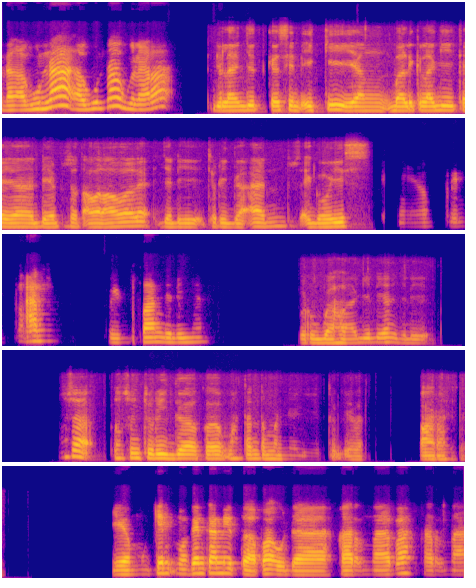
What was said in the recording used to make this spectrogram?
udah nggak guna nggak guna Aguilera. dilanjut ke scene Iki yang balik lagi kayak di episode awal-awal ya jadi curigaan terus egois plan plan jadinya. berubah lagi dia jadi masa langsung curiga ke mantan temannya gitu gila. Parah itu. Ya mungkin mungkin kan itu apa udah karena apa karena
